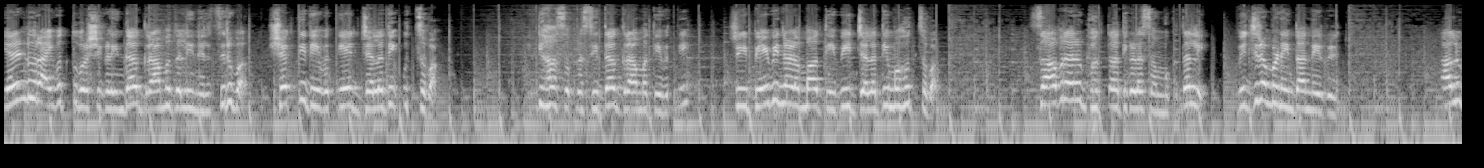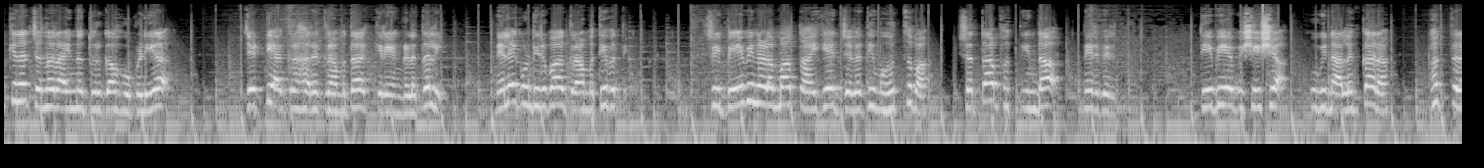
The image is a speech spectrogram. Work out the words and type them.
ಎರಡ್ನೂರ ಐವತ್ತು ವರ್ಷಗಳಿಂದ ಗ್ರಾಮದಲ್ಲಿ ನೆಲೆಸಿರುವ ಶಕ್ತಿ ದೇವತೆಯ ಜಲದಿ ಉತ್ಸವ. ಇತಿಹಾಸ ಪ್ರಸಿದ್ಧ ಗ್ರಾಮ ದೇವತೆ ಶ್ರೀ ಬೇವಿನಳಮ್ಮ ದೇವಿ ಜಲದಿ ಮಹೋತ್ಸವ. ಸಾವಿರಾರು ಭಕ್ತಾದಿಗಳ ಸಮ್ಮುಖದಲ್ಲಿ ವಿಜೃಂಭಣೆಯಿಂದ ನೆರವೇರಿತು. ತಾಲೂಕಿನ ಚನ್ನರಾಯನ ದುರ್ಗ ಹೋಬಳಿಯ ಜಟ್ಟಿ ಅಗ್ರಹಾರ ಗ್ರಾಮದ ಕೆರೆಯಂಗಳದಲ್ಲಿ ನೆಲೆಗೊಂಡಿರುವ ಗ್ರಾಮ ದೇವತೆ. ಶ್ರೀ ಬೇವಿನಳಮ್ಮ ತಾಯಿಯ ಜಲದಿ ಮಹೋತ್ಸವ ಶ್ರದ್ಧಾಭಕ್ತಿಯಿಂದ ನೆರವೇರಿತು. ದೇವಿಯ ವಿಶೇಷ ಹೂವಿನ ಅಲಂಕಾರ ಭಕ್ತರ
